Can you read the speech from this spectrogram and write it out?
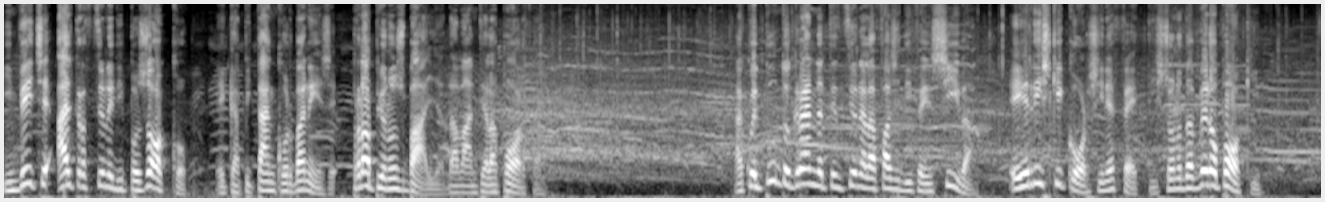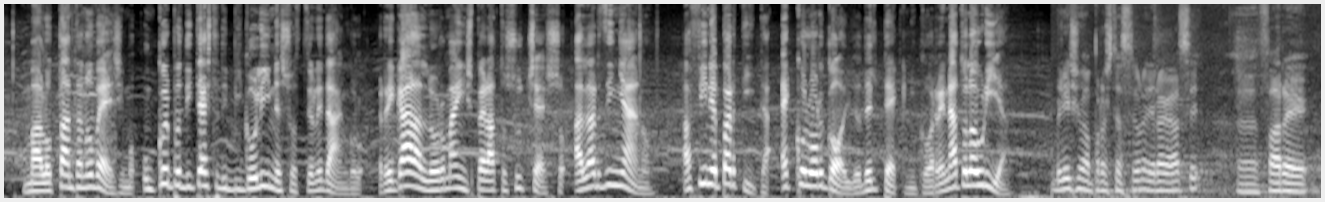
Invece altra azione di Posocco e il capitan Corbanese proprio non sbaglia davanti alla porta. A quel punto grande attenzione alla fase difensiva e i rischi corsi in effetti sono davvero pochi. Ma all'89esimo un colpo di testa di Bigolin su azione d'angolo regala l'ormai insperato successo all'Arzignano. A fine partita ecco l'orgoglio del tecnico Renato Lauria. Bellissima prestazione dei ragazzi, eh, fare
